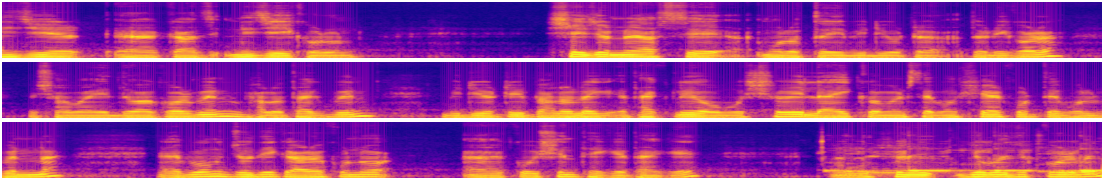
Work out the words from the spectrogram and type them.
নিজের কাজ নিজেই করুন। সেই জন্য আসছে মূলত এই ভিডিওটা তৈরি করা। তো সবাই দোয়া করবেন, ভালো থাকবেন। ভিডিওটি ভালো লেগে থাকলে অবশ্যই লাইক কমেন্টস এবং শেয়ার করতে ভুলবেন না। এবং যদি কারও কোনো কোয়েশ্চেন থেকে থাকে, অবশ্যই যোগাযোগ করবেন।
